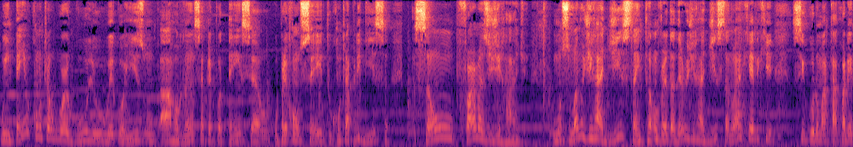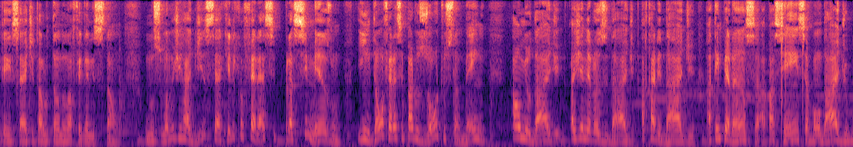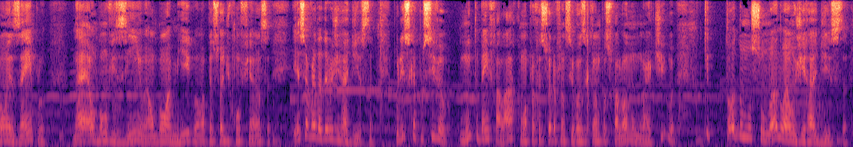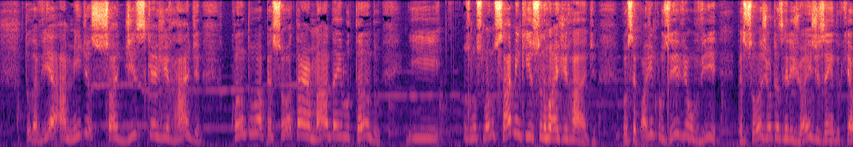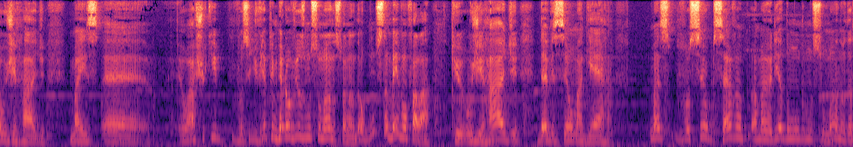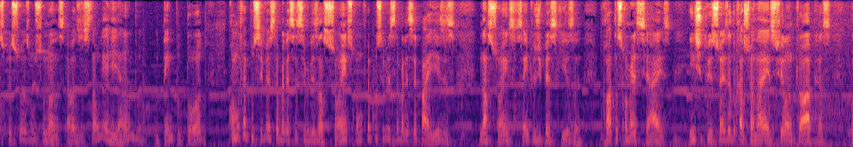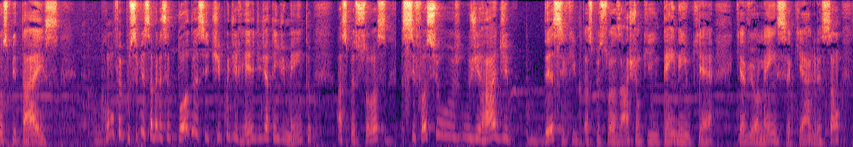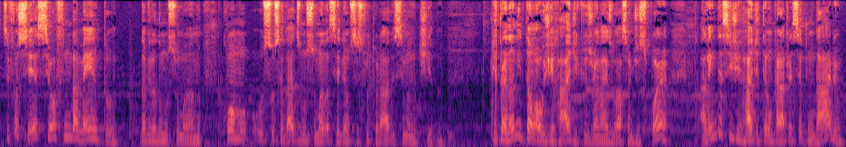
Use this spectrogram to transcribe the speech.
O empenho contra o orgulho, o egoísmo, a arrogância, a prepotência, o preconceito, contra a preguiça são formas de jihad. O muçulmano jihadista, então, o verdadeiro jihadista, não é aquele que segura uma K-47 e está lutando no Afeganistão. O muçulmano jihadista é aquele que oferece para si mesmo e então oferece para os outros também a humildade, a generosidade, a caridade, a temperança, a paciência, a bondade, o bom exemplo né? É um bom vizinho, é um bom amigo, é uma pessoa de confiança. Esse é o verdadeiro jihadista. Por isso que é possível muito bem falar, como a professora Franci Rose Campos falou num artigo, que todo muçulmano é um jihadista. Todavia, a mídia só diz que é jihad quando a pessoa está armada e lutando. E os muçulmanos sabem que isso não é jihad. Você pode inclusive ouvir pessoas de outras religiões dizendo que é o jihad, mas é, eu acho que você devia primeiro ouvir os muçulmanos falando. Alguns também vão falar que o jihad deve ser uma guerra. Mas você observa a maioria do mundo muçulmano, das pessoas muçulmanas, elas estão guerreando o tempo todo. Como foi possível estabelecer civilizações? Como foi possível estabelecer países, nações, centros de pesquisa, rotas comerciais, instituições educacionais, filantrópicas, hospitais, como foi possível estabelecer todo esse tipo de rede de atendimento às pessoas se fosse o, o jihad desse que as pessoas acham que entendem o que é, que é violência, que é agressão, se fosse esse o fundamento da vida do muçulmano, como as sociedades muçulmanas seriam se estruturado e se mantido. Retornando então ao jihad que os jornais gostam de expor, além desse jihad ter um caráter secundário,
